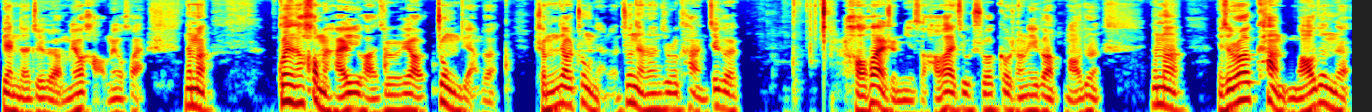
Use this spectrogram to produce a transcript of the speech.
变得这个没有好没有坏。那么，关键它后面还有一句话，就是要重点论。什么叫重点论？重点论就是看这个。好坏什么意思？好坏就是说构成了一个矛盾，那么也就是说看矛盾的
